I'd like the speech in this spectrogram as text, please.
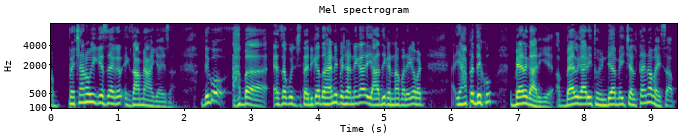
अब पहचानोगे कैसे अगर एग्ज़ाम में आ गया ऐसा। देखो, अब ऐसा कुछ तरीका तो है नहीं पहचानने का, याद ही करना पड़ेगा बट यहाँ पे देखो, बैलगाड़ी है। अब बैलगाड़ी तो इंडिया में ही चलता है ना भाई साहब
